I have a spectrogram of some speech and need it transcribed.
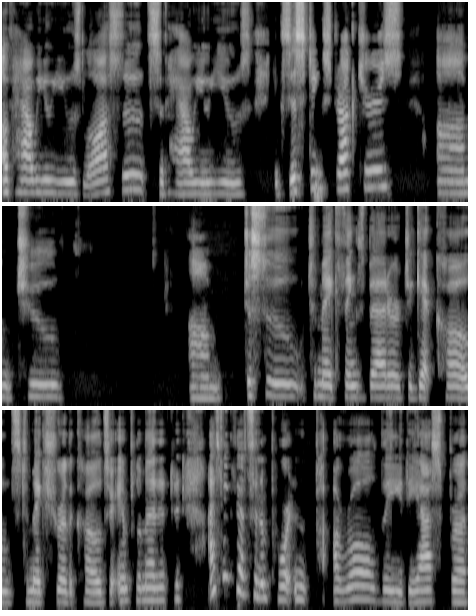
of how you use lawsuits, of how you use existing structures um, to um, to to make things better, to get codes, to make sure the codes are implemented. I think that's an important a role the diaspora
